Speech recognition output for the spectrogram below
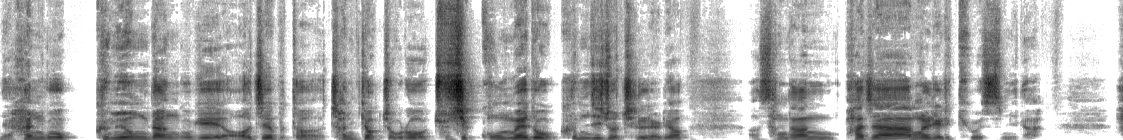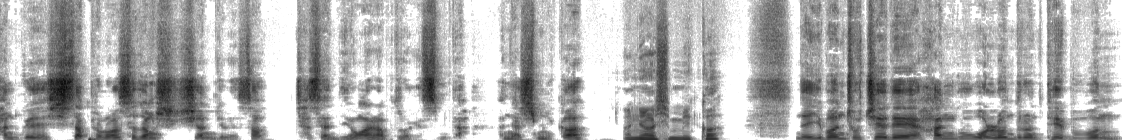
네, 한국 금융당국이 어제부터 전격적으로 주식 공매도 금지 조치를 내려 어, 상당한 파장을 일으키고 있습니다. 한국의 시사평론가 서정식 씨 연결해서 자세한 내용 알아보도록 하겠습니다. 안녕하십니까? 안녕하십니까? 네, 이번 조치에 대해 한국 언론들은 대부분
